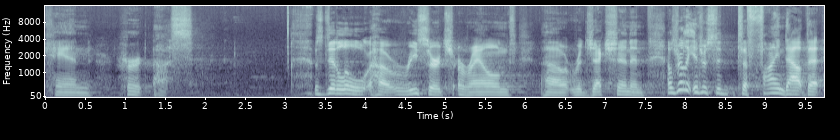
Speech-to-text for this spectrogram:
can hurt us. I just did a little uh, research around uh, rejection, and I was really interested to find out that,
